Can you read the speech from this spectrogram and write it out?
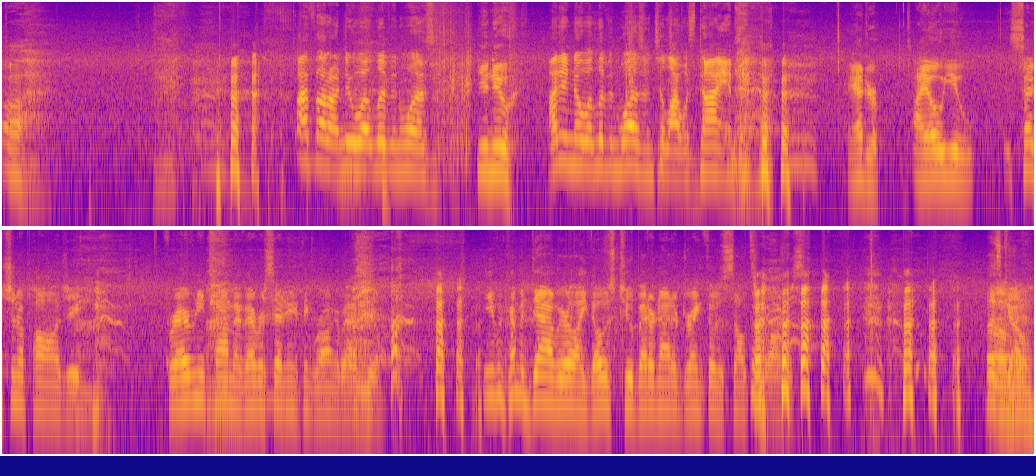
Oh, I thought I knew what living was. you knew, I didn't know what living was until I was dying. Andrew. I owe you such an apology for every time I've ever said anything wrong about you. Even coming down, we were like, those two better not have drank those seltzer waters. Let's Oh, go. man.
